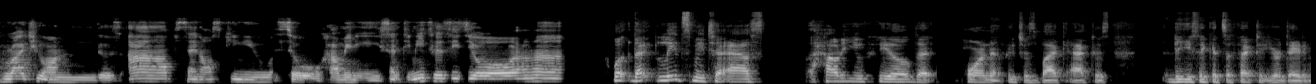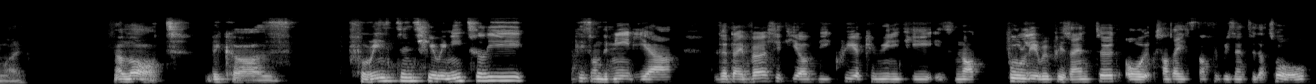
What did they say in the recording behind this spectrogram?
write you on those apps and asking you, so how many centimeters is your? Uh... Well, that leads me to ask, how do you feel that porn that features black actors? Do you think it's affected your dating life? a lot because, for instance, here in Italy, at least on the media, the diversity of the queer community is not fully represented, or sometimes it's not represented at all.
